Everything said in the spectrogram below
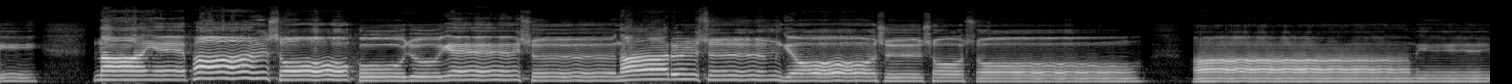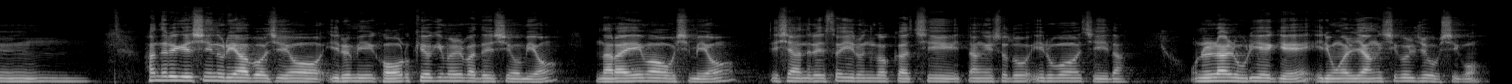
나의 반석 구주 예수 나를 숨겨 주소서. 아멘. 하늘에 계신 우리 아버지여 이름이 거룩히 여김을 받으시오며 나라의 임하오시며 뜻이 하늘에서 이룬 것 같이 땅에서도 이루어지이다. 오늘날 우리에게 일용할 양식을 주옵시고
